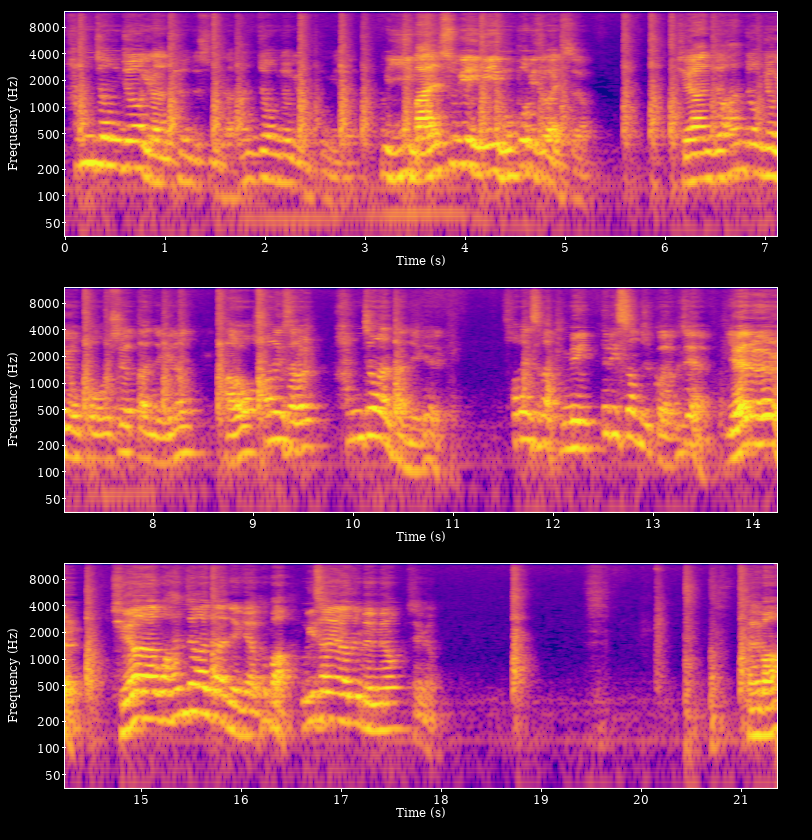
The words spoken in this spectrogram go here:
한정적이라는 표현도 씁니다. 한정적 용법이에요. 그럼 이 말 속에 이미 문법이 들어가 있어요. 제한적, 한정적 용법으로 쓰였다는 얘기는 바로 선행사를 한정한다는 얘기예요. 이렇게. 선행사가 분명히 뜰이 써질 거야. 그지? 얘를 제한하고 한정한다는 얘기야. 그럼 봐. 의사의 아들 몇 명? 세 명. 잘 봐.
